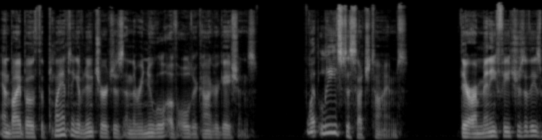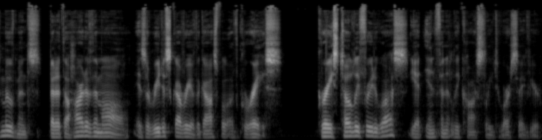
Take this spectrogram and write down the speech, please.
and by both the planting of new churches and the renewal of older congregations. What leads to such times? There are many features of these movements, but at the heart of them all is a rediscovery of the gospel of grace grace totally free to us, yet infinitely costly to our Savior.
